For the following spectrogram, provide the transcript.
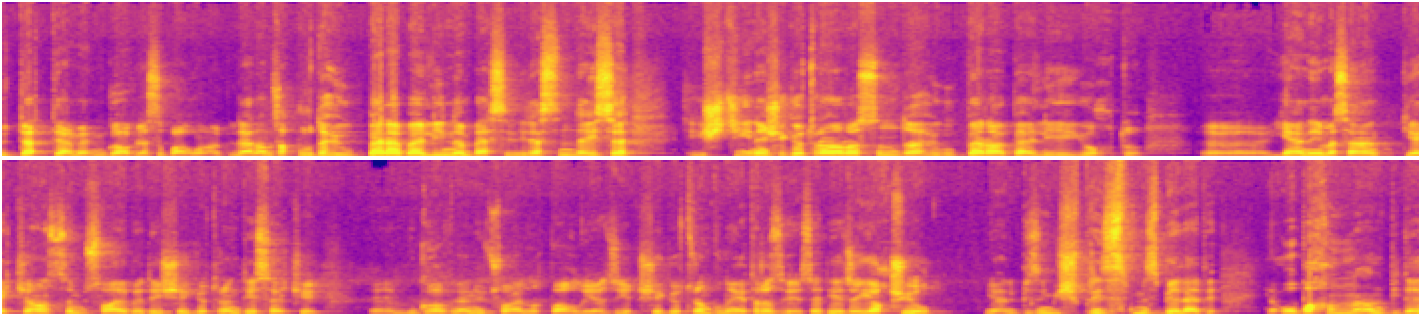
müddətli əmək müqaviləsi bağlana bilər. Ancaq burada hüquq bərabərliyindən bəhs edir. Əslində isə işçi ilə işə götürən arasında hüquq bərabərliyi yoxdur. Yəni məsələn deyək ki, hansısa müsahibədə işə götürən desə ki, müqaviləni 3 aylıq bağlayacağıq. İşə götürən buna etiraz etsə, deyəcək yaxşı yol. Yəni bizim iş prinsipimiz belədir. Yəni o baxımdan bir də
